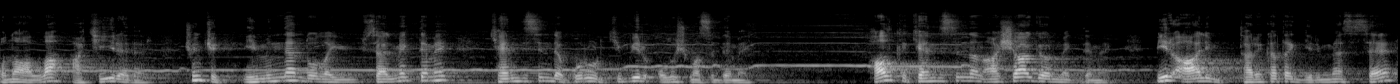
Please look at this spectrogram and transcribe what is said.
onu Allah hakir eder. Çünkü ilminden dolayı yükselmek demek kendisinde gurur, kibir oluşması demek. Halkı kendisinden aşağı görmek demek. Bir alim tarikata girmezse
